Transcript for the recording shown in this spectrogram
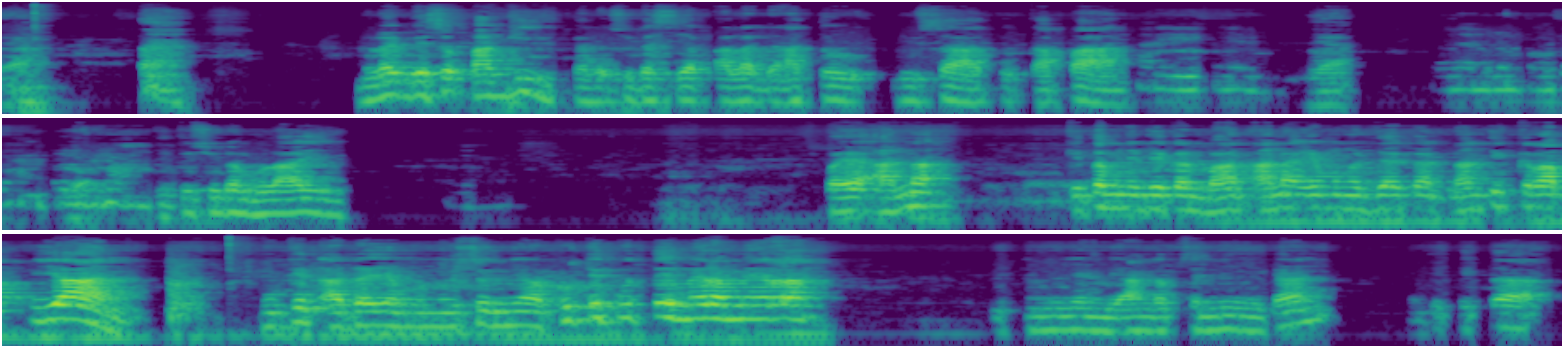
ya. Mulai besok pagi kalau sudah siap alat dan atau lusa atau kapan. Ya, ya itu sudah mulai. Supaya anak kita menyediakan bahan anak yang mengerjakan nanti kerapian. Mungkin ada yang menyusunnya putih-putih merah-merah. Itu yang dianggap seni kan? Nanti kita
